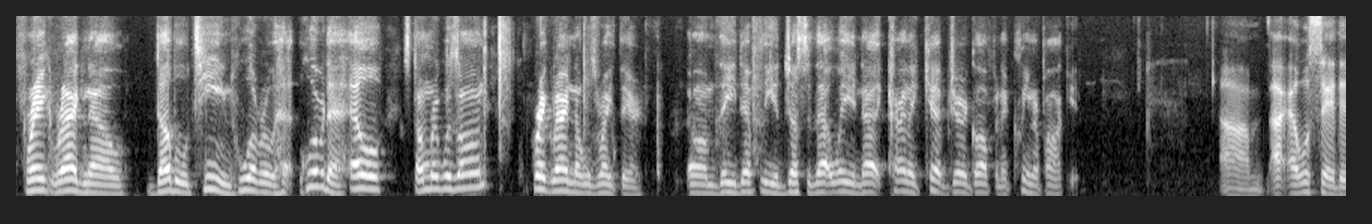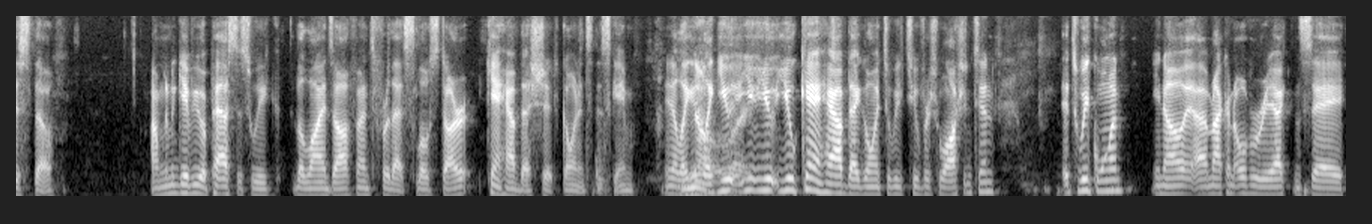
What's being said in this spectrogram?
Frank Ragnow double teamed whoever whoever the hell Stumberg was on. Frank Ragnow was right there. Um, they definitely adjusted that way, and that kind of kept Jared Goff in a cleaner pocket. Um, I, I will say this though. I'm gonna give you a pass this week. The Lions offense for that slow start. Can't have that shit going into this game. You know, like No, like you, right. you you you can't have that going to week two versus Washington. It's week one. You know, I'm not gonna overreact and say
